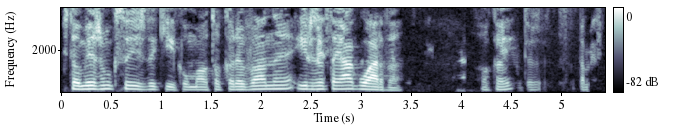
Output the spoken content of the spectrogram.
Isto é o mesmo que saís daqui com uma autocaravana e ires até à guarda. Ok? Também se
